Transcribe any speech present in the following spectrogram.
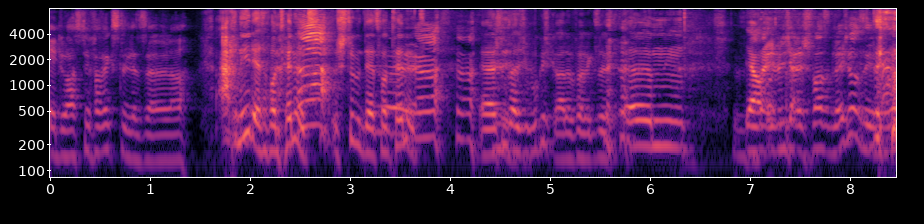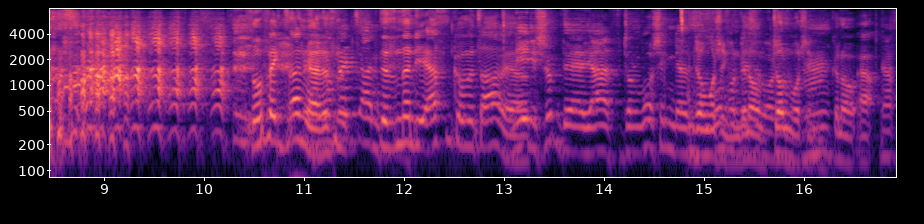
nee, du hast den verwechselt jetzt, Alter. Ach nee, der ist von Tenet. Stimmt, der ist von Tenet. Ja. Ja, stimmt, habe ich wirklich gerade verwechselt. ähm, ja, Weil will ich alle schwarzen aussehen. oder? so fängt's an, ja. So Das, fängt's sind, an. das sind dann die ersten Kommentare. Ja. Nee, das stimmt, der, ja, John Washington, der ist John Washington, genau. John Washington, Hm. genau, ja. Ja.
